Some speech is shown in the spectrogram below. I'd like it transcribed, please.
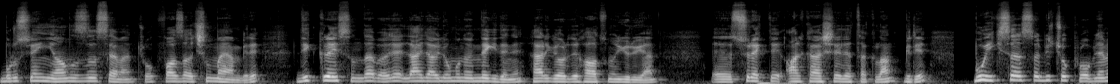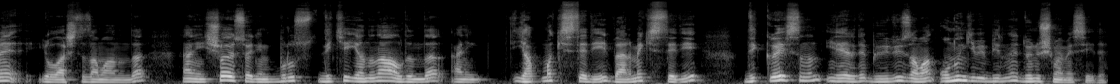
Bruce Wayne yalnızlığı seven, çok fazla açılmayan biri. Dick Grayson da böyle lay lay lomun önünde gideni, her gördüğü hatuna yürüyen, e, sürekli arkadaşlarıyla takılan biri. Bu ikisi arasında birçok probleme yol açtı zamanında. Yani şöyle söyleyeyim Bruce Dick'i yanına aldığında hani yapmak istediği, vermek istediği Dick Grayson'ın ileride büyüdüğü zaman onun gibi birine dönüşmemesiydi.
